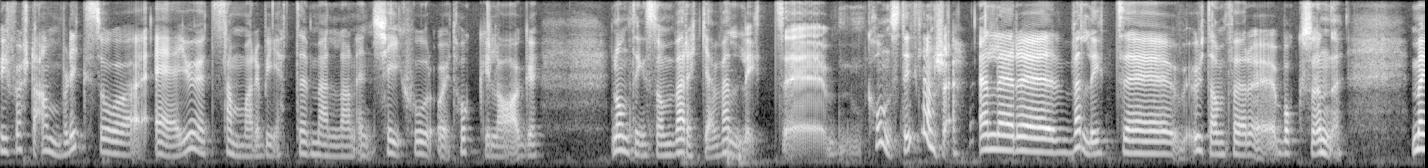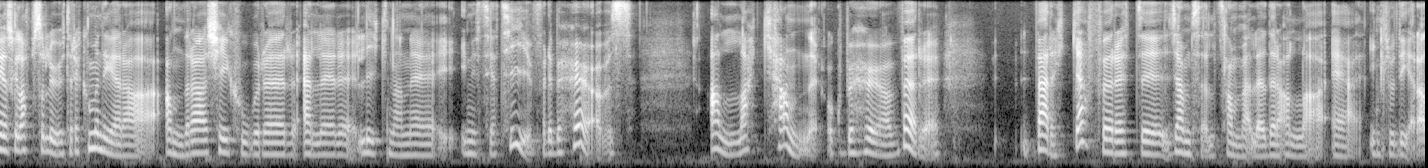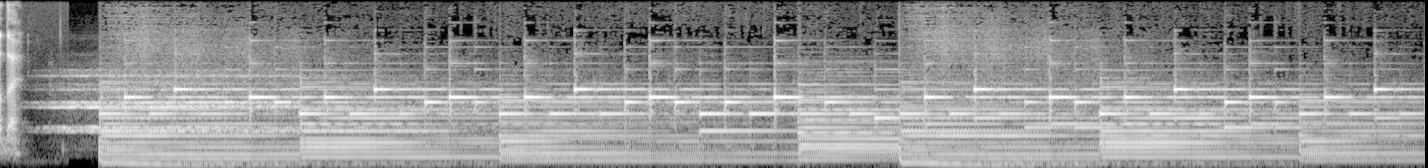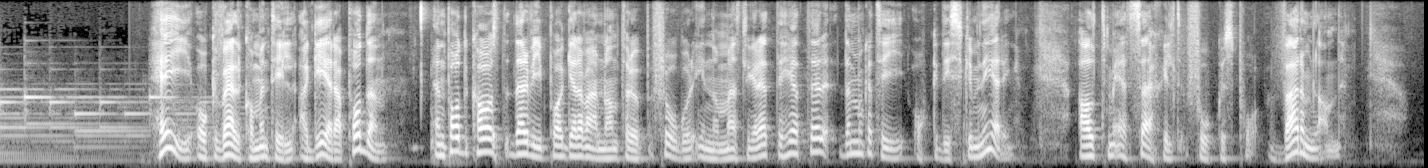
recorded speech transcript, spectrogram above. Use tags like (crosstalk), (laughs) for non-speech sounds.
Vid första anblick så är ju ett samarbete mellan en tjejjour och ett hockeylag någonting som verkar väldigt eh, konstigt kanske. Eller eh, väldigt eh, utanför eh, boxen. Men jag skulle absolut rekommendera andra tjejjourer eller liknande initiativ för det behövs. Alla kan och behöver verka för ett eh, jämställt samhälle där alla är inkluderade. Hej och välkommen till Agera-podden. En podcast där vi på Agera Värmland tar upp frågor inom mänskliga rättigheter, demokrati och diskriminering. Allt med ett särskilt fokus på Värmland.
